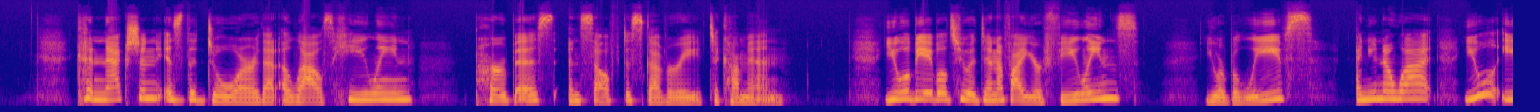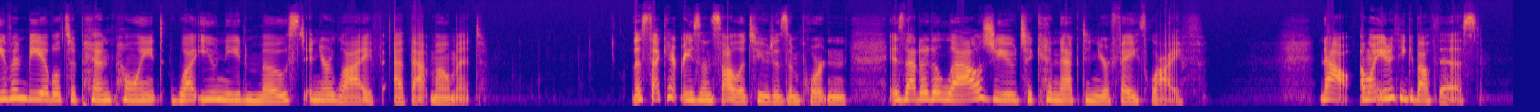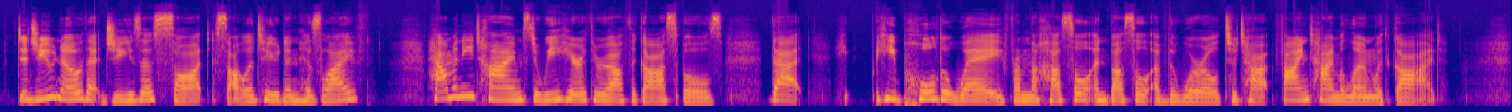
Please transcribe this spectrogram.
Connection is the door that allows healing, purpose, and self discovery to come in. You will be able to identify your feelings, your beliefs, and you know what? You will even be able to pinpoint what you need most in your life at that moment. The second reason solitude is important is that it allows you to connect in your faith life. Now, I want you to think about this. Did you know that Jesus sought solitude in his life? How many times do we hear throughout the Gospels that he, pulled away from the hustle and bustle of the world to ta- find time alone with God?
